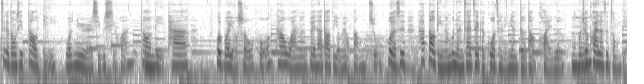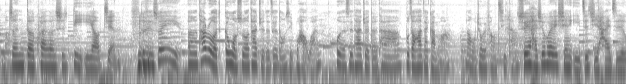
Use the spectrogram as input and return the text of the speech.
这个东西，到底我女儿喜不喜欢，到底她。会不会有收获？她玩了对她到底有没有帮助？或者是她到底能不能在这个过程里面得到快乐？嗯、我觉得快乐是重点嘛。真的，快乐是第一要件。对，所以呃，他如果跟我说他觉得这个东西不好玩，或者是他觉得他不知道他在干嘛，那我就会放弃它。所以还是会先以自己孩子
